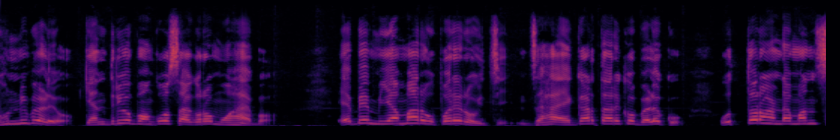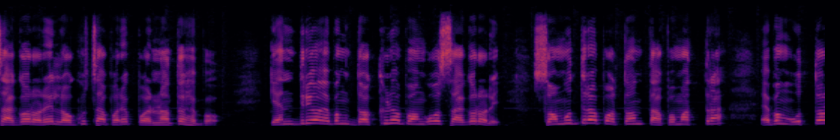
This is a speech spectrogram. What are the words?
ଘୂର୍ଣ୍ଣିବଳୟ କେନ୍ଦ୍ରୀୟ ବଙ୍ଗୋପସାଗର ମୁହାଁ ହେବ। ଏବେ ମିଆଁମାର ଉପରେ ରହିଛି ଯାହା ଏଗାର ତାରିଖ ବେଳକୁ ଉତ୍ତର ଆଣ୍ଡାମାନ ସାଗରରେ ଲଘୁଚାପରେ ପରିଣତ ହେବ। କେନ୍ଦ୍ରୀୟ ଏବଂ ଦକ୍ଷିଣ ବଙ୍ଗୋପସାଗରରେ ସମୁଦ୍ର ପତନ ତାପମାତ୍ରା ଏବଂ ଉତ୍ତର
